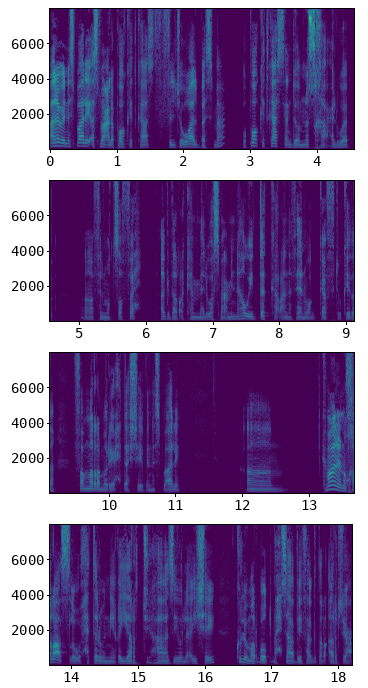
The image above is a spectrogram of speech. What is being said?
أنا بالنسبة لي أسمع على Pocket Casts في الجوال بسمع و Pocket Casts عندهم نسخة على الويب آه في المتصفح أقدر أكمل وأسمع منها ويتذكر أنا فين وقفت وكذا فمرة مريح ذا الشيء بالنسبة لي. آم كمان إنه خلاص لو حتى لو إني غيرت جهازي ولا أي شيء كله مربوط بحسابي فأقدر أرجع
